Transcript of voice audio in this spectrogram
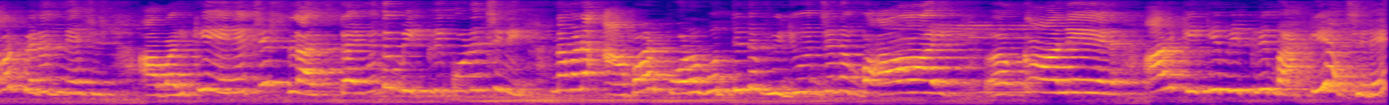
আবার ফেরত নিয়ে আসিস। আবার কি এনেছিস? লাস্ট টাইমে তো বিক্রি করেছিলি। না মানে আবার পরবর্তীতে ভিডিওর জন্য বাই কানের, আর কি কি বিক্রি বাকি আছে রে?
